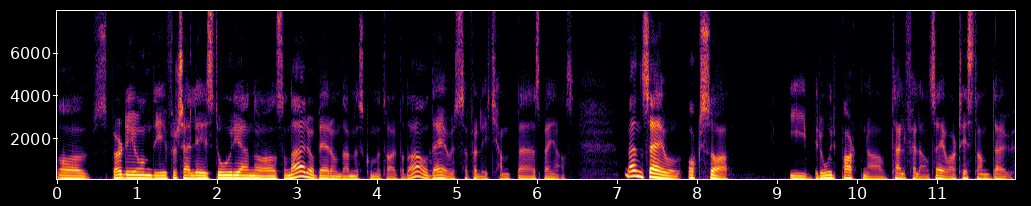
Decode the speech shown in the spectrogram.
og spør de om de forskjellige historiene og sånn der, og ber om deres kommentar på det, og det er jo selvfølgelig kjempespennende. Men så er jo også i brorparten av tilfellene så er jo artistene døde.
